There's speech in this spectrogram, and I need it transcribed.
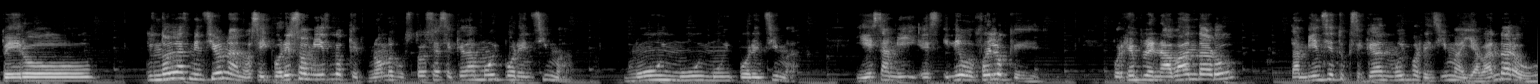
pero pues, no las mencionan, o sea, y por eso a mí es lo que no me gustó, o sea, se queda muy por encima, muy, muy, muy por encima. Y es a mí, es, y digo, fue lo que, por ejemplo, en Avándaro, también siento que se quedan muy por encima, y Avándaro,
